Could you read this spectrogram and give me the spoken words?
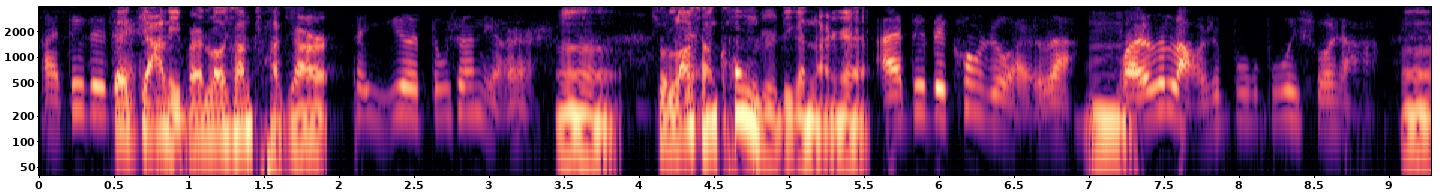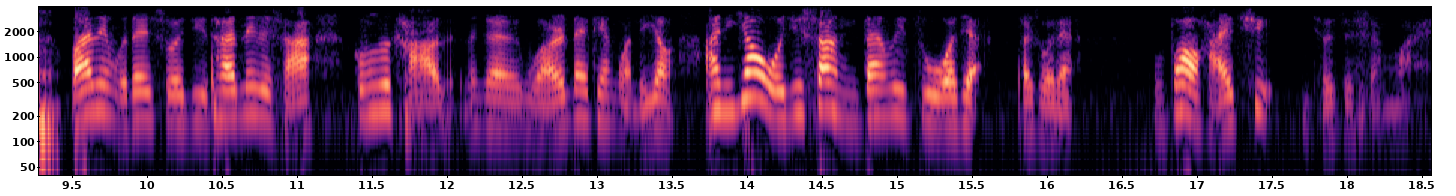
啊，对对对，在家里边老想耍尖儿，他一个独生女儿，嗯，就老想控制这个男人，哎，对对，控制我儿子，嗯。我儿子老是不不会说啥，嗯。完了，我再说一句，他那个啥，工资卡那个，我儿子那天管他要啊，你要我就上你单位作去。他说的，我抱孩子去。你说这什么玩意儿？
